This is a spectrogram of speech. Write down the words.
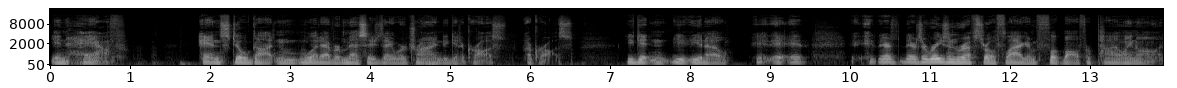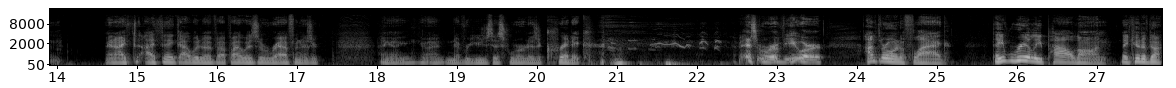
in half and still gotten whatever message they were trying to get across across. You didn't you you know it, it, it, it there's there's a reason refs throw a flag in football for piling on, and I th- I think I would have if I was a ref and as a I, I never use this word as a critic as a reviewer, I'm throwing a flag. They really piled on. They could have done.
